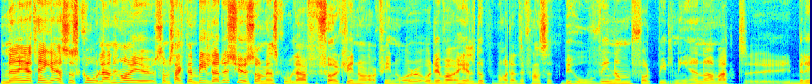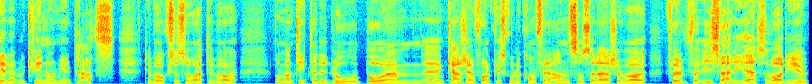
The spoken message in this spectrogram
Nej, jag tänker alltså skolan har ju som sagt, den bildades ju som en skola för kvinnor och kvinnor och det var helt uppenbart att det fanns ett behov inom folkbildningen av att eh, bereda kvinnor mer plats. Det var också så att det var, om man tittade då på eh, kanske en folkhögskolekonferens och sådär så var för, för, i Sverige så var det ju eh,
